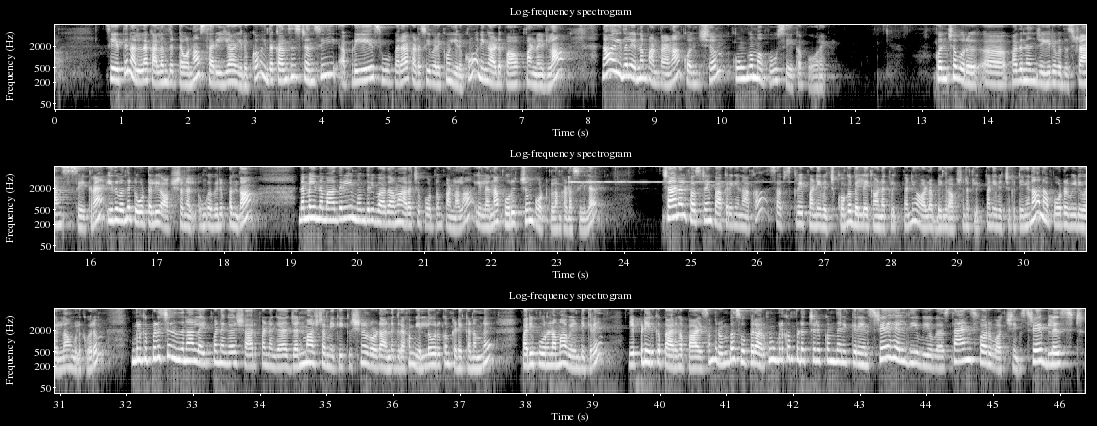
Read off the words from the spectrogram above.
சேர்த்து நல்லா கலந்துட்டோன்னா சரியாக இருக்கும். இந்த கன்சிஸ்டன்சி அப்படியே சூப்பராக கடைசி வரைக்கும் இருக்கும். நீங்கள் அடுப்பு ஆஃப் பண்ணிடலாம். நான் இதில் என்ன பண்ணுறேன்னா கொஞ்சம் குங்குமப்பூ சேர்க்க போகிறேன் கொஞ்சம் ஒரு பதினஞ்சு இருபது ஸ்ட்ரான்ஸ் சேர்க்குறேன். இது வந்து டோட்டலி ஆப்ஷனல் உங்கள் விருப்பம்தான். நம்ம இந்த மாதிரி முந்திரி பாதாமல் அரைச்சி போட்டும் பண்ணலாம். இல்லைன்னா பொரிச்சும் போட்டுக்கலாம் கடைசியில். சேனல் ஃபஸ்ட் டைம் பார்க்குறீங்கனாக்கா சப்ஸ்கிரைப் பண்ணி வச்சுக்கோங்க. பெல் ஐக்கானை கிளிக் பண்ணி ஆல் அப்படிங்கிற ஆப்ஷனை கிளிக் பண்ணி வச்சுக்கிட்டிங்கன்னா நான் போடுற வீடியோ எல்லாம் உங்களுக்கு வரும். உங்களுக்கு பிடிச்சிருந்ததுன்னா லைக் பண்ணுங்கள் ஷேர் பண்ணுங்கள் ஜன்மாஷ்டமிக்கு கிருஷ்ணரோட அனுகிரகம் எல்லோருக்கும் கிடைக்கணும்னு பரிபூர்ணமாக வேண்டிக்கிறேன். எப்படி இருக்குது பாருங்கள் பாயசம். ரொம்ப சூப்பராக இருக்கும். உங்களுக்கும் பிடிச்சிருக்கும் நினைக்கிறேன். Stay healthy viewers thanks for வாட்சிங் ஸ்டே பிளெஸ்ட்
